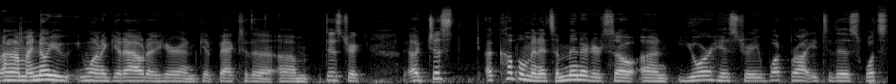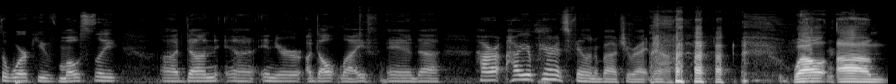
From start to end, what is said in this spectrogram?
um, I know you, you want to get out of here and get back to the um, district. Uh, just a couple minutes, a minute or so on your history. What brought you to this? What's the work you've mostly uh, done uh, in your adult life? And uh, how, how are your parents feeling about you right now? Well, um,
